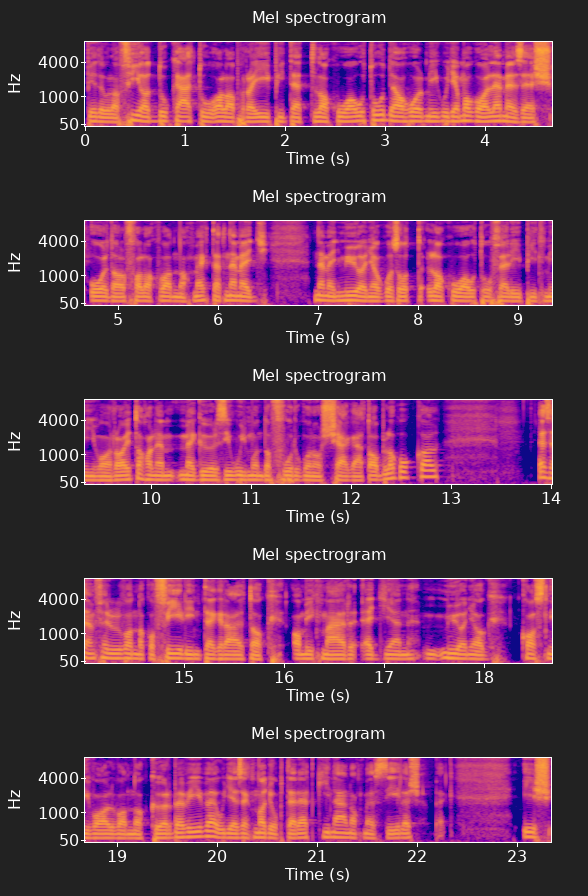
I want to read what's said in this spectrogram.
például a Fiat Ducato alapra épített lakóautó, de ahol még ugye maga a lemezes oldalfalak vannak meg, tehát nem egy, nem egy műanyagozott lakóautó felépítmény van rajta, hanem megőrzi úgymond a furgonosságát ablakokkal. Ezen felül vannak a félintegráltak, amik már egy ilyen műanyag kasznival vannak körbevéve, ugye ezek nagyobb teret kínálnak, mert szélesebbek. És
